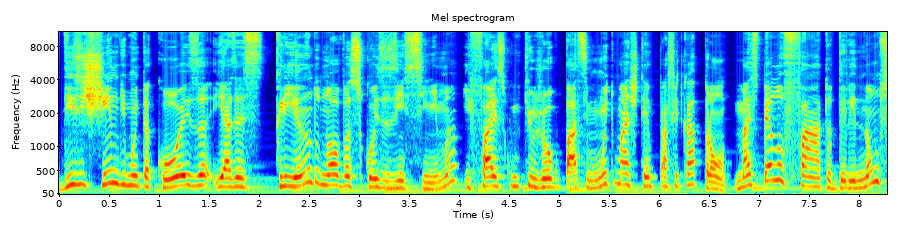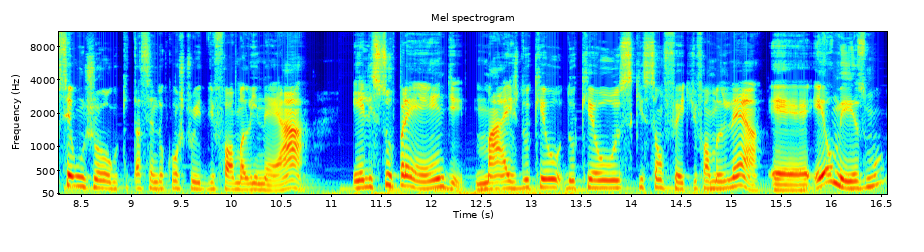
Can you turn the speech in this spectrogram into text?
desistindo de muita coisa e às vezes criando novas coisas em cima e faz com que o jogo passe muito mais tempo para ficar pronto. Mas pelo fato dele não ser um jogo que está sendo construído de forma linear, ele surpreende mais do que, o, do que os que são feitos de forma linear. É, eu mesmo,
